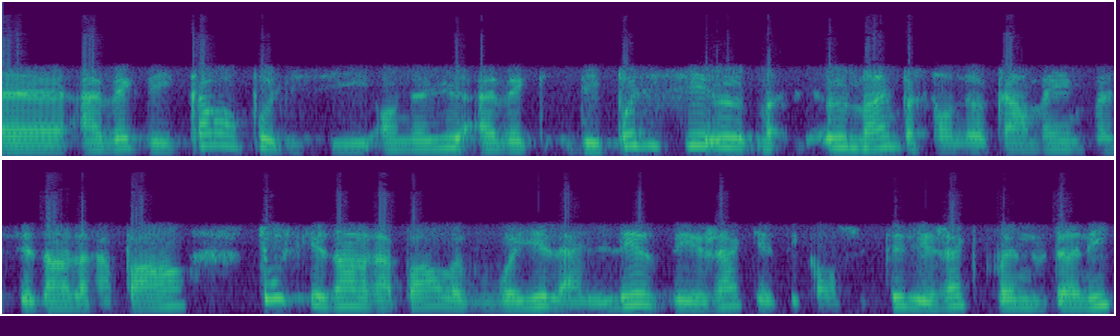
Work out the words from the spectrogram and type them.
euh, avec des corps policiers. On a eu avec des policiers eux- eux-mêmes, parce qu'on a quand même, c'est dans le rapport, tout ce qui est dans le rapport, là, vous voyez la liste des gens qui ont été consultés, des gens qui pouvaient nous donner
